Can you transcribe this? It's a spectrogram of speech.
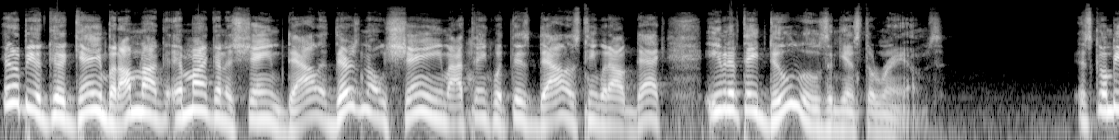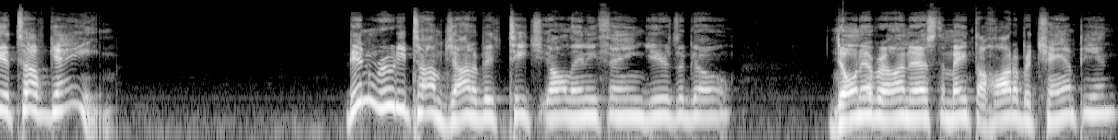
It'll be a good game, but I'm not, am I going to shame Dallas? There's no shame, I think, with this Dallas team without Dak, even if they do lose against the Rams. It's going to be a tough game. Didn't Rudy Tomjanovich teach y'all anything years ago? Don't ever underestimate the heart of a champion.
